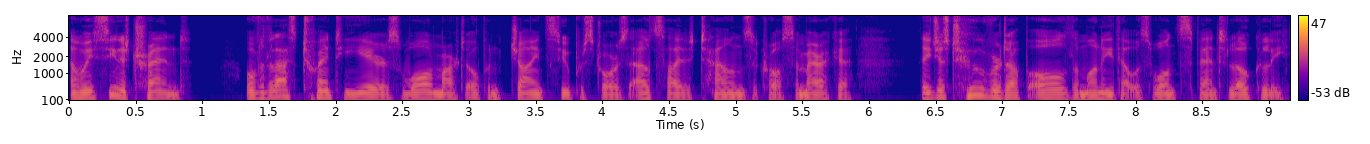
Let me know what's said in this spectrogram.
And we've seen a trend. Over the last 20 years, Walmart opened giant superstores outside of towns across America. They just hoovered up all the money that was once spent locally.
